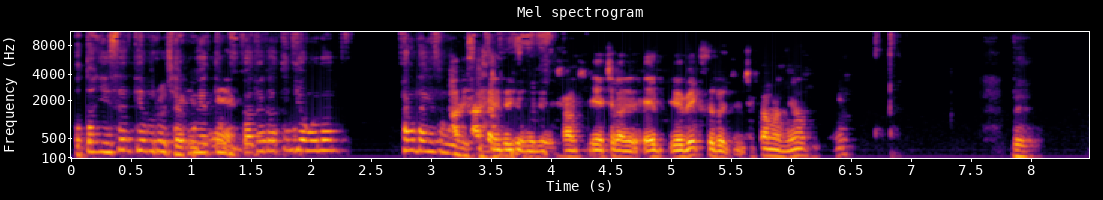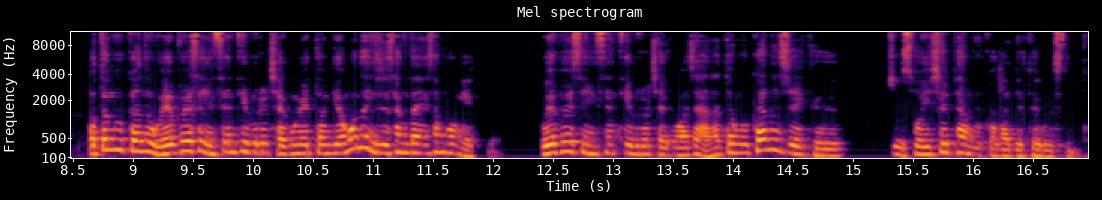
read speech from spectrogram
어떤 인센티브를 제공했던 네. 국가들 같은 경우는 상당히 아, 성공했습니다. 아, 네, 이거 뭐지? 잠시, 예, 제가 웹- 웹엑스로 좀, 잠깐만요. 어떤 국가는 외부에서 인센티브를 제공했던 경우는 이제 상당히 성공했고 외부에서 인센티브를 제공하지 않았던 국가는 이제 그 소위 실패한 국가가 이제 되고 있습니다.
